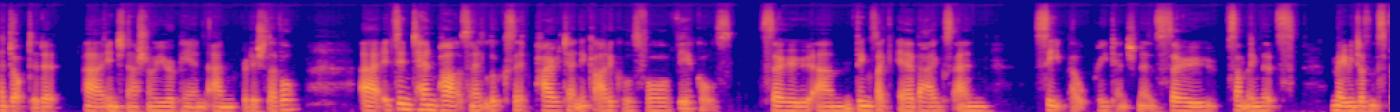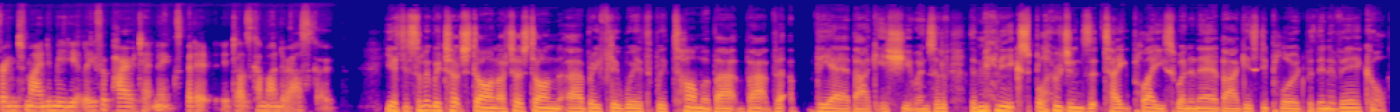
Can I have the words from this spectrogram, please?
adopted at uh, international, European, and British level. Uh, it's in 10 parts and it looks at pyrotechnic articles for vehicles. So um, things like airbags and seatbelt pretensioners. So something that's maybe doesn't spring to mind immediately for pyrotechnics, but it, it does come under our scope. Yes, it's something we touched on. I touched on uh, briefly with with Tom about about the, the, airbag issue and sort of the mini explosions that take place when an airbag is deployed within a vehicle.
